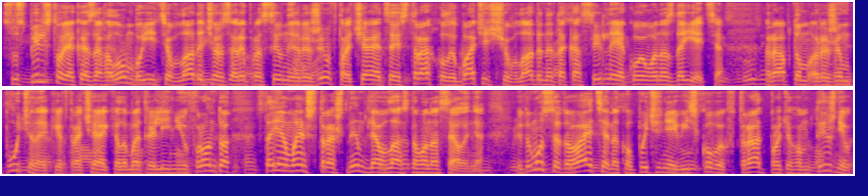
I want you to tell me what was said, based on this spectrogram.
Суспільство, яке загалом боїться влади через репресивний режим, втрачає цей страх, коли бачить, що влада не така сильна, якою вона здається. Раптом режим Путіна, який втрачає кілометри лінію фронту, стає менш страшним для власного населення. І тому ситуація накопичення військових втрат протягом тижнів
